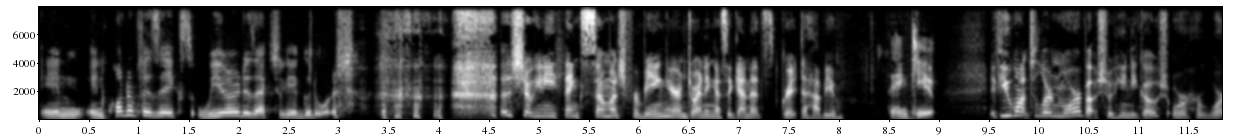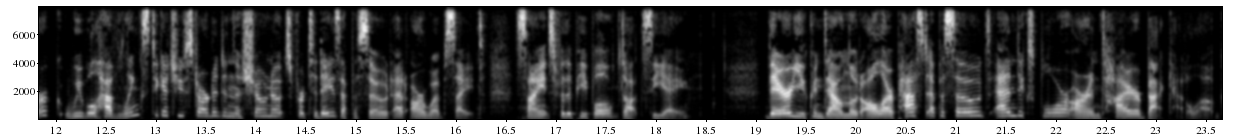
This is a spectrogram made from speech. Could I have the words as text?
in in quantum physics, weird is actually a good word. Shohini, thanks so much for being here and joining us again. It's great to have you. Thank you. If you want to learn more about Shohini Ghose or her work, we will have links to get you started in the show notes for today's episode at our website, scienceforthepeople.ca. There you can download all our past episodes and explore our entire back catalog.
